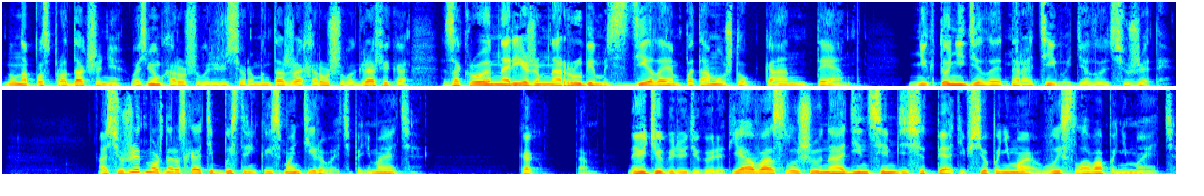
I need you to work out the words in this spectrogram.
ну, на постпродакшене возьмем хорошего режиссера монтажа, хорошего графика, закроем, нарежем, нарубим, сделаем, потому что контент. Никто не делает нарративы, делают сюжеты. А сюжет можно рассказать и быстренько, и смонтировать, понимаете? Как там на ютюбе люди говорят, я вас слушаю на 1.75 и все понимаю, вы слова понимаете,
